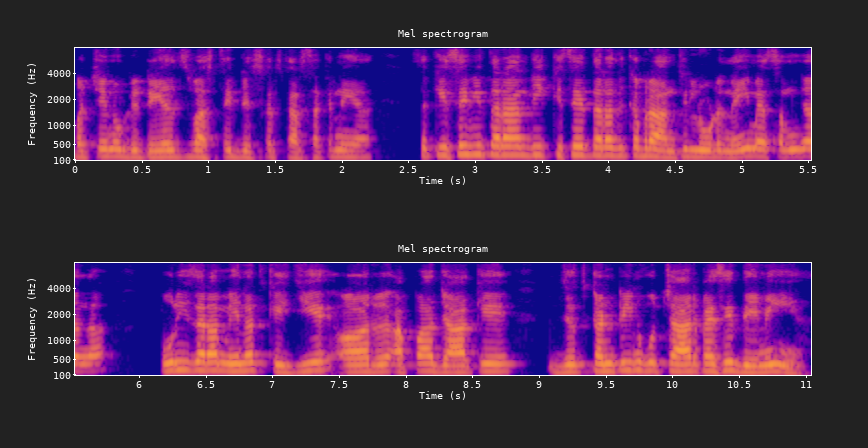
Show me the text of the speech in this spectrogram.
ਬੱਚੇ ਨੂੰ ਡਿਟੇਲਸ ਵਾਸਤੇ ਡਿਸਕਸ ਕਰ ਸਕਨੇ ਆ। ਸੋ ਕਿਸੇ ਵੀ ਤਰ੍ਹਾਂ ਦੀ, ਕਿਸੇ ਤਰ੍ਹਾਂ ਦੀ ਘਬਰਾਉਣ ਦੀ ਲੋੜ ਨਹੀਂ, ਮੈਂ ਸਮਝਾਂਗਾ। ਪੂਰੀ ਜ਼ਰਾ ਮਿਹਨਤ ਕੀਜੀਏ ਔਰ ਆਪਾਂ ਜਾ ਕੇ ਜਿਸ ਕੰਟਰੀ ਨੂੰ ਕੁਝ ਚਾਰ ਪੈਸੇ ਦੇਣੇ ਹੀ ਹੈ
